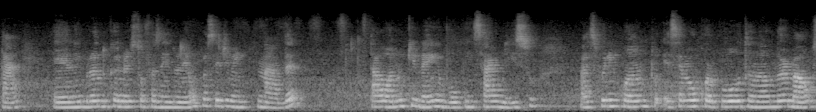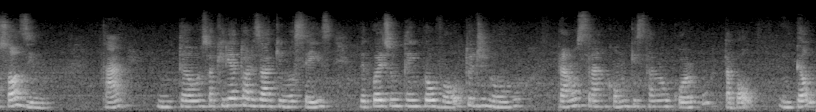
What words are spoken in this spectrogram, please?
tá? É, lembrando que eu não estou fazendo nenhum procedimento, nada. Tá? O ano que vem eu vou pensar nisso mas por enquanto, esse é meu corpo voltando ao normal sozinho, tá? Então, eu só queria atualizar aqui vocês. Depois de um tempo eu volto de novo pra mostrar como que está meu corpo, tá bom? Então,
